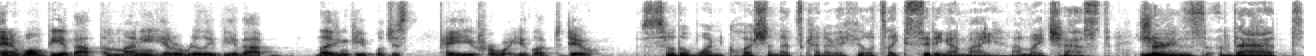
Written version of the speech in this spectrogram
And it won't be about the money. It'll really be about letting people just pay you for what you love to do. So the one question that's kind of i feel it's like sitting on my on my chest sure. is that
